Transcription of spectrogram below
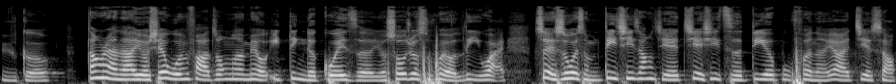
语格。当然啦，有些文法中呢没有一定的规则，有时候就是会有例外。这也是为什么第七章节介系词的第二部分呢，要来介绍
